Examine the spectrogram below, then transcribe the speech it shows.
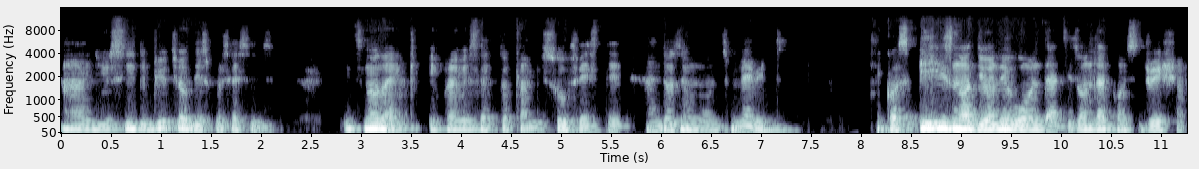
And you see, the beauty of these process is it's not like a private sector can be so vested and doesn't want merit because he is not the only one that is under consideration.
